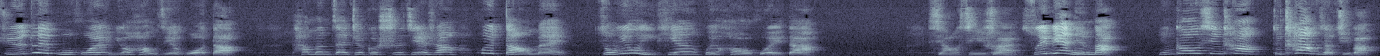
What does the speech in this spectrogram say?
绝对不会有好结果的，他们在这个世界上会倒霉，总有一天会后悔的。小蟋蟀，随便您吧，您高兴唱就唱下去吧。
